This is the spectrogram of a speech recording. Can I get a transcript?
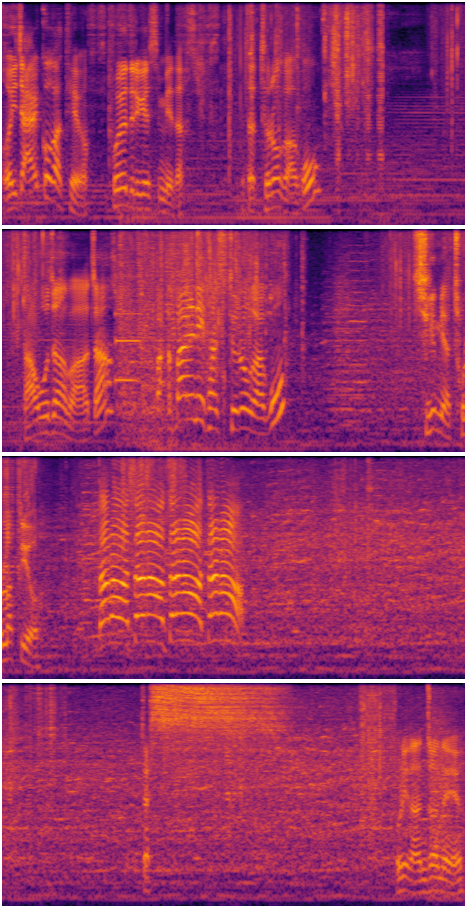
어 이제 알 것 같아요. 보여드리겠습니다. 일단 들어가고 나오자마자 빠, 빨리 다시 들어가고 지금이야. 졸라 뛰어 따라와 따라와 따라와 따라와! 됐어. 우린 안전해요.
